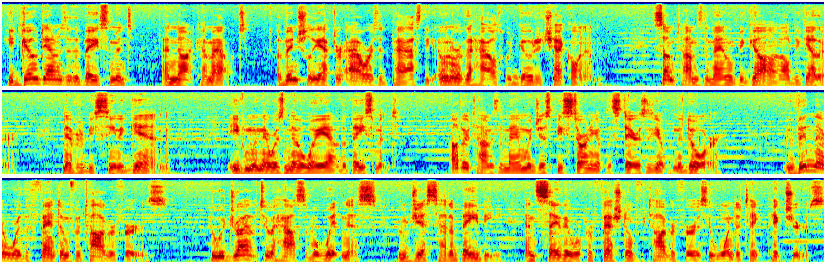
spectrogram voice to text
He'd go down into the basement and not come out. Eventually, after hours had passed, the owner of the house would go to check on him. Sometimes the man would be gone altogether, never to be seen again, even when there was no way out of the basement. Other times the man would just be starting up the stairs as he opened the door. Then there were the phantom photographers, who would drive up to a house of a witness who just had a baby and say they were professional photographers who wanted to take pictures.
